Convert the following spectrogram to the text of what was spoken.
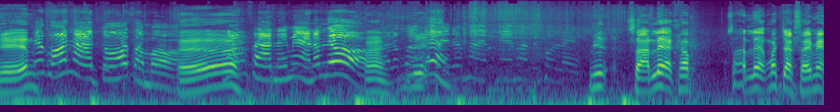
เห็น แม่ขอหน้าจอสามบ่เออวางสารให้แม่น้ำเด้ออะแม่นี่แม่มาเป็นคนแรกมีศาสตร์แรกครับศาสตร์แรกมาจากไสแม่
